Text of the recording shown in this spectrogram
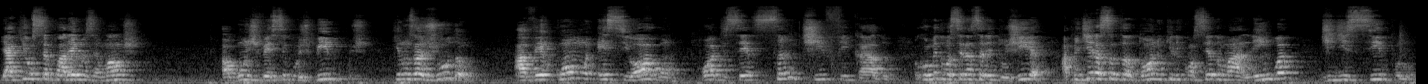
E aqui eu separei, meus irmãos, alguns versículos bíblicos que nos ajudam a ver como esse órgão pode ser santificado. Eu convido você nessa liturgia a pedir a Santo Antônio que lhe conceda uma língua de discípulo,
